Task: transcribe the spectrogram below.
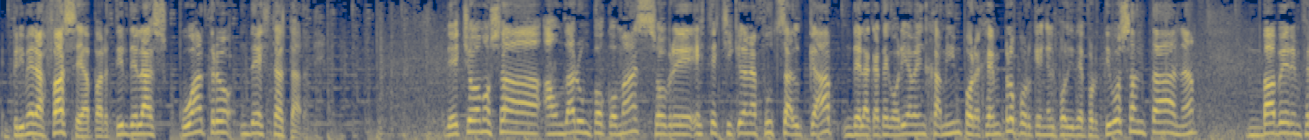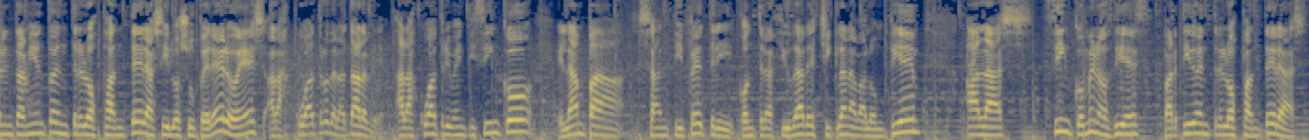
en primera fase a partir de las 4 de esta tarde. De hecho, vamos a ahondar un poco más sobre este Chiclana Futsal Cup de la categoría Benjamín, por ejemplo, porque en el Polideportivo Santa Ana va a haber enfrentamiento entre los Panteras y los Superhéroes a las 4 de la tarde. A las 4 y 25, el AMPA Santipetri contra Ciudades Chiclana Balompié. A las 5 menos 10, partido entre los Panteras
